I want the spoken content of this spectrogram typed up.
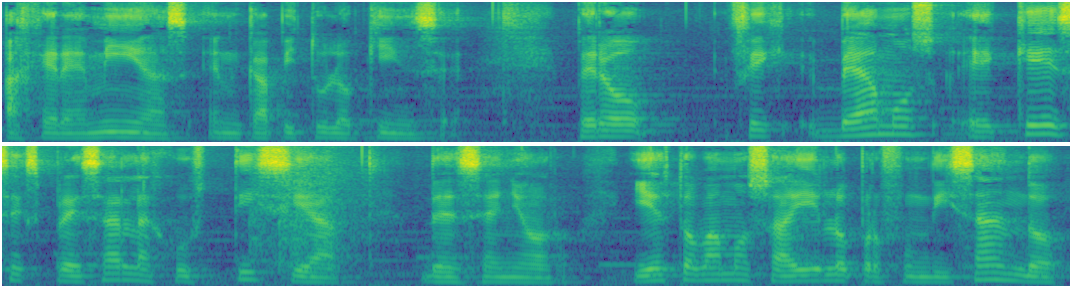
a Jeremías en capítulo 15. Pero veamos eh, qué es expresar la justicia del Señor. Y esto vamos a irlo profundizando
